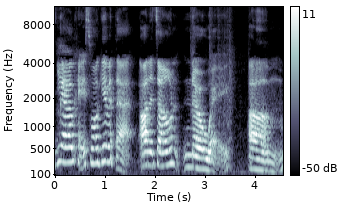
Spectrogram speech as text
Yeah, okay, so I'll give it that. On its own, no way. Um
